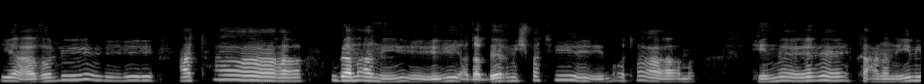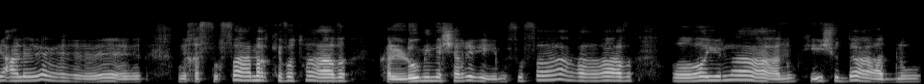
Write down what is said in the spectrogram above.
יבוא לי עתה גם אני אדבר משפטים אותם. הנה כעננים יעלה וחשופה מרכבותיו כלו מנשרים סוסיו, אוי לנו כי שודדנו,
